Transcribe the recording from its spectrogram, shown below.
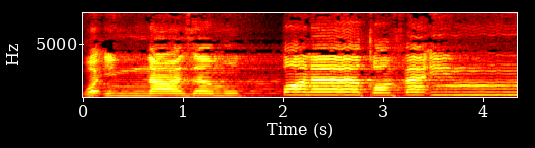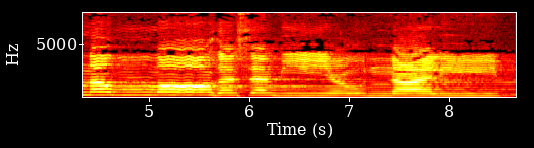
وَإِنْ عَزَمُوا الطَّلَاقَ فَإِنَّ اللَّهَ سَمِيعٌ عَلِيمٌ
